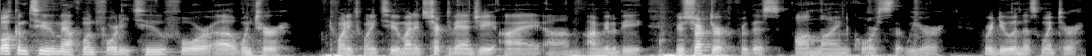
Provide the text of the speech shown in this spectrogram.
Welcome to Math 142 for uh, winter 2022. My name is Chuck Devangi. I, um, I'm going to be your instructor for this online course that we are we're doing this winter.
